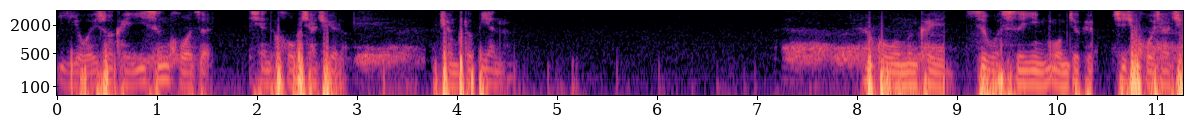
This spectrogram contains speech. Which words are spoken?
以为说可以一生活着，现在活不下去了，全部都变了。如果我们可以自我适应，我们就可以继续活下去；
